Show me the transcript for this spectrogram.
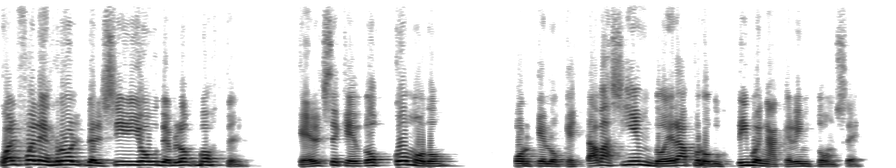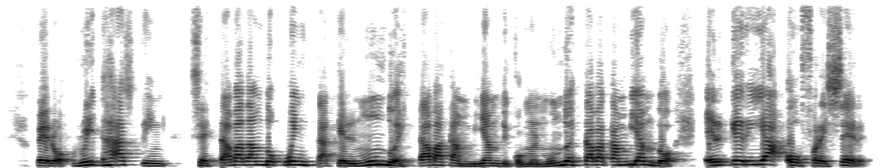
¿Cuál fue el error del CEO de Blockbuster? Que él se quedó cómodo porque lo que estaba haciendo era productivo en aquel entonces. Pero Reed Hastings se estaba dando cuenta que el mundo estaba cambiando y como el mundo estaba cambiando, él quería ofrecer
